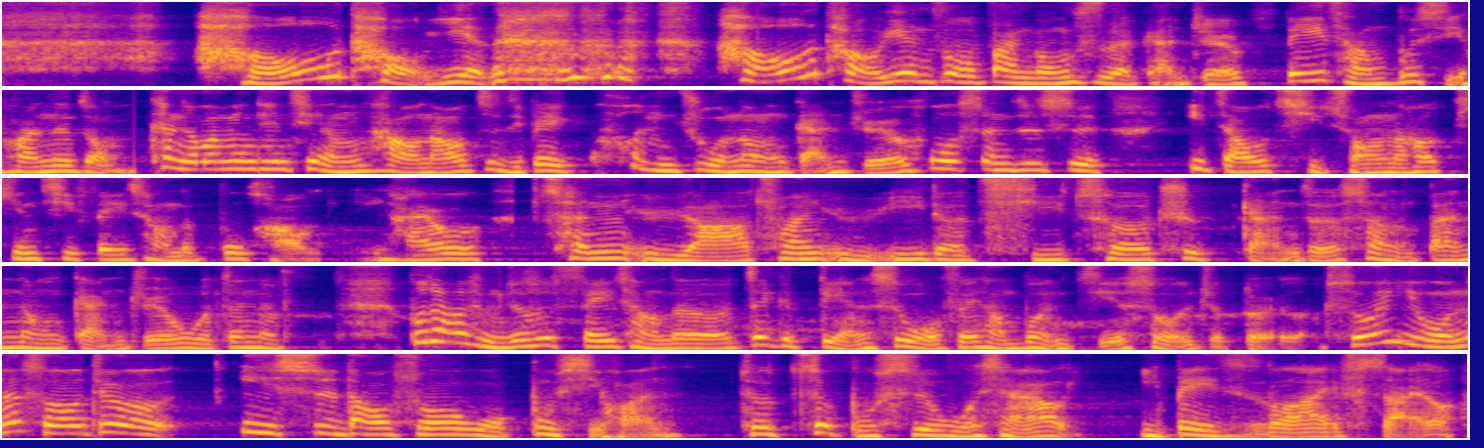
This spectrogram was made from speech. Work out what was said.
好讨厌。好讨厌坐办公室的感觉，非常不喜欢那种看着外面天气很好，然后自己被困住的那种感觉，或甚至是一早起床，然后天气非常的不好，你还要撑雨啊，穿雨衣的骑车去赶着上班那种感觉，我真的不知道为什么，就是非常的这个点是我非常不能接受的，就对了。所以我那时候就意识到说，我不喜欢，就这不是我想要一辈子的 lifestyle，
